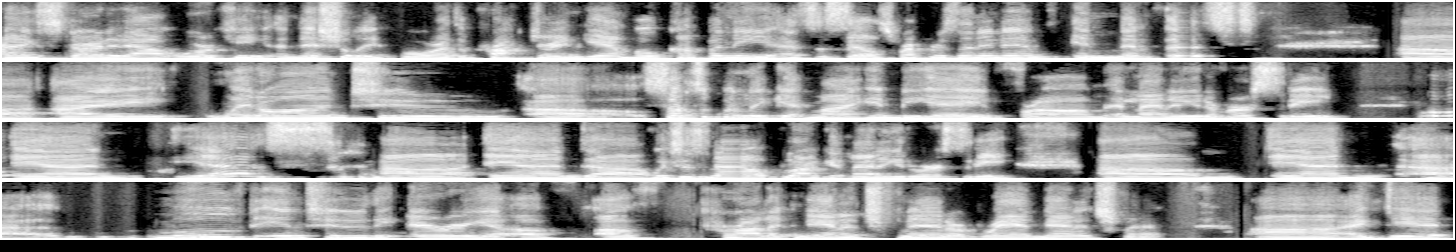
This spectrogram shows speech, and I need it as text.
I started out working initially for the Procter and Gamble company as a sales representative in Memphis. Uh, I went on to uh, subsequently get my MBA from Atlanta University. And yes, uh, and uh, which is now Clark Atlanta University, um, and uh, moved into the area of, of product management or brand management. Uh, I did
